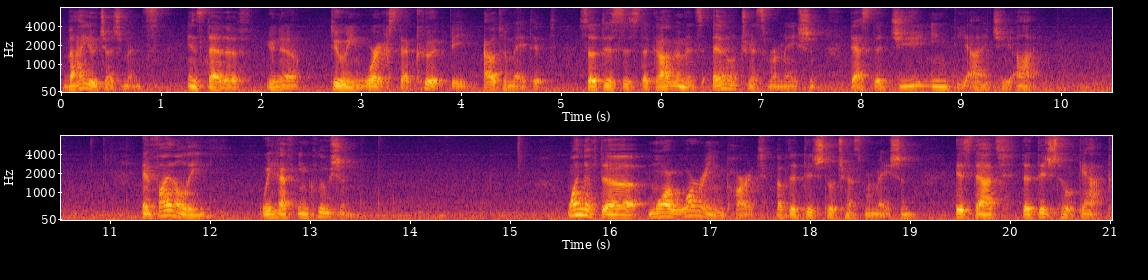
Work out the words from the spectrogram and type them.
value judgments instead of, you know, doing works that could be automated. So this is the government's own transformation. That's the G in the IGI. And finally, we have inclusion. One of the more worrying part of the digital transformation is that the digital gap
